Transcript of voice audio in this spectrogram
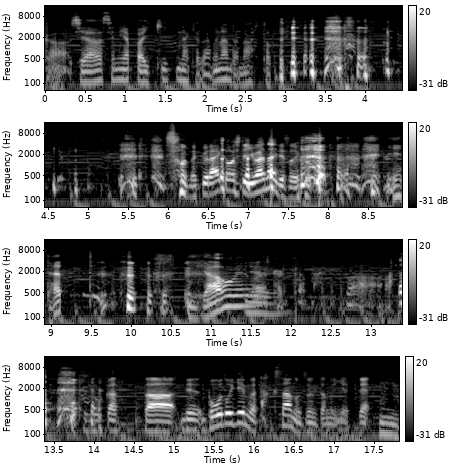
か幸せにやっぱ生きなきゃダメなんだな人って。そんな暗い顔して言わないでそういうこと。えだって。似顔絵は描かない。わよかった。でボードゲームがたくさんのズンタの家って。うん。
